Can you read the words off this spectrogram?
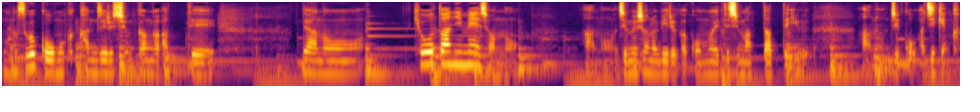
ものすごく重く感じる瞬間があってであの京都アニメーションのあの事務所のビルがこう燃えてしまったっていうあの事故あ事件か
